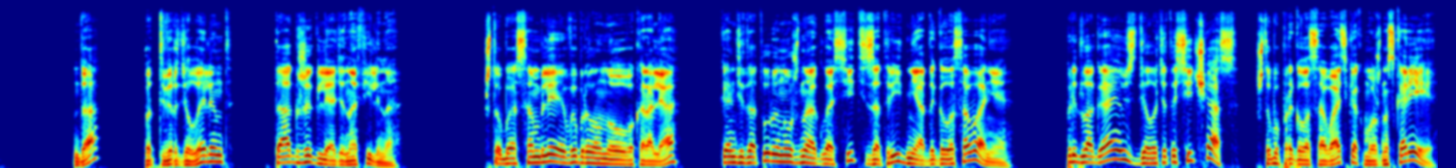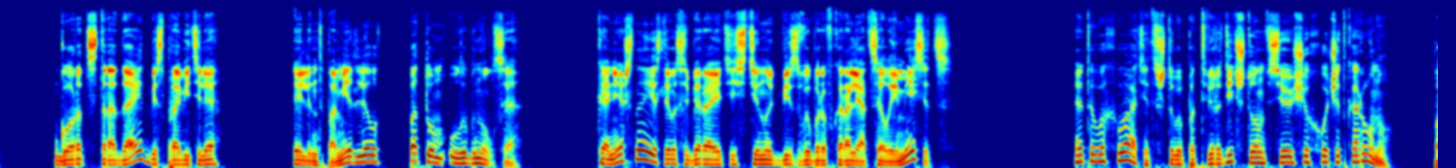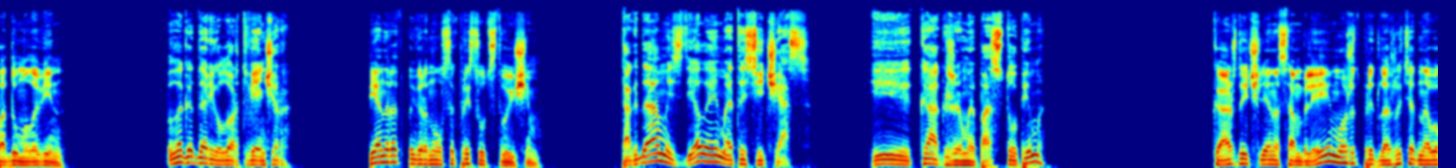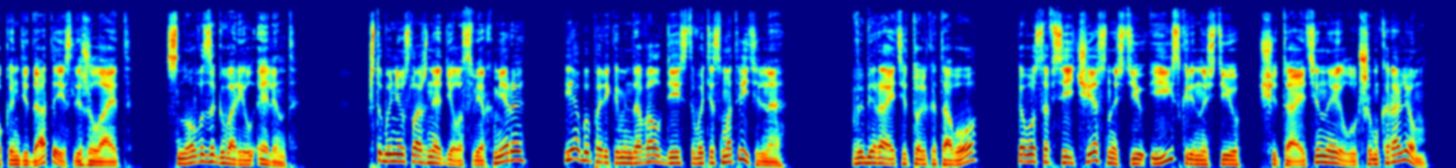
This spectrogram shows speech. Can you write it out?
«Да?» — подтвердил Элленд, также глядя на Филина. «Чтобы ассамблея выбрала нового короля, кандидатуры нужно огласить за три дня до голосования. Предлагаю сделать это сейчас, чтобы проголосовать как можно скорее. Город страдает без правителя». Элленд помедлил, потом улыбнулся. Конечно, если вы собираетесь тянуть без выборов короля целый месяц, этого хватит, чтобы подтвердить, что он все еще хочет корону, подумала Вин. Благодарю, лорд Венчер. Пенрод повернулся к присутствующим. Тогда мы сделаем это сейчас. И как же мы поступим? Каждый член ассамблеи может предложить одного кандидата, если желает, снова заговорил Элленд. Чтобы не усложнять дело сверх меры, я бы порекомендовал действовать осмотрительно. Выбирайте только того, кого со всей честностью и искренностью считаете наилучшим королем.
